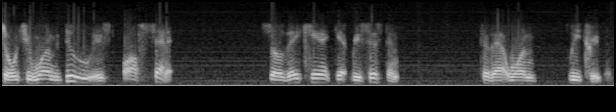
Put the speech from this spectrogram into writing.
So what you want to do is offset it so they can't get resistant to that one flea treatment.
